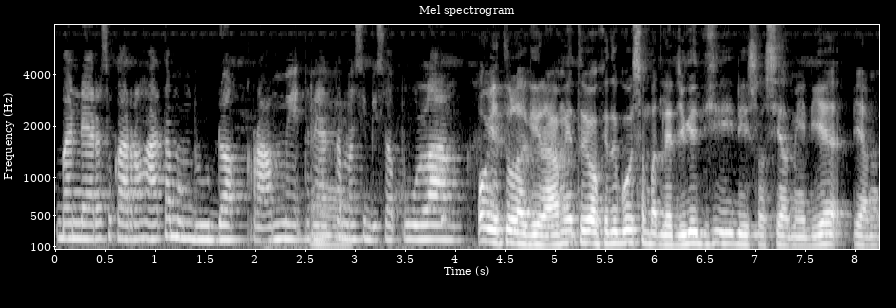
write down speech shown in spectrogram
Bandara Soekarno Hatta membludak rame, ternyata Hmm. masih bisa pulang. Oh itu lagi rame tuh waktu itu gue sempat lihat juga di di sosial media yang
